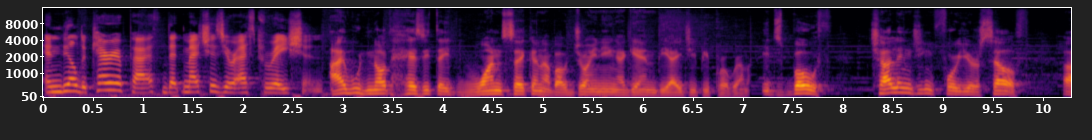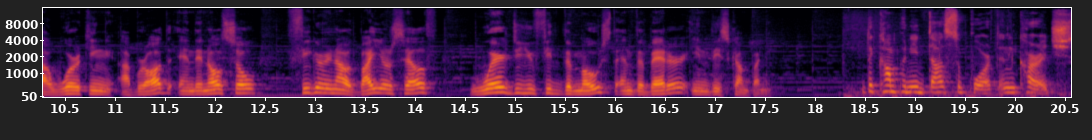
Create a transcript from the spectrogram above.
and build a career path that matches your aspiration. I would not hesitate one second about joining again the IGP program. It's both challenging for yourself uh, working abroad and then also figuring out by yourself where do you fit the most and the better in this company. The company does support and encourage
